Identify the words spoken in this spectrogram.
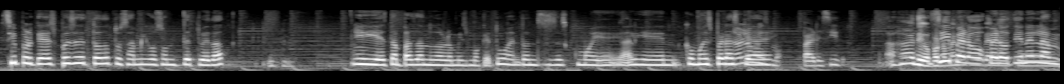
Sí, porque después de todo tus amigos son de tu edad y están pasando lo mismo que tú, entonces es como eh, alguien, como esperas no que lo hay- mismo, parecido. Ajá, digo, por lo Sí, menos pero pero en tienen la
